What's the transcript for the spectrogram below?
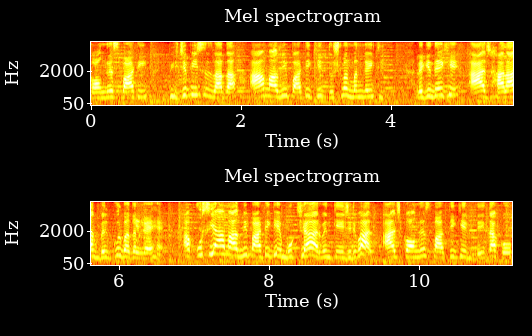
कांग्रेस पार्टी बीजेपी से ज़्यादा आम आदमी पार्टी की दुश्मन बन गई थी। लेकिन देखिए, आज हालात बिल्कुल बदल गए हैं। अब उसी आम आदमी पार्टी के मुखिया अरविंद केजरीवाल आज कांग्रेस पार्टी के नेता को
